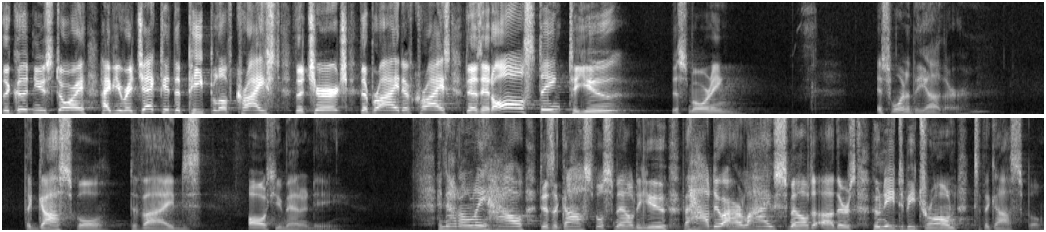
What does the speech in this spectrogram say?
the good news story? Have you rejected the people of Christ, the church, the bride of Christ? Does it all stink to you this morning? It's one or the other. The gospel divides all humanity. And not only how does the gospel smell to you, but how do our lives smell to others who need to be drawn to the gospel?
